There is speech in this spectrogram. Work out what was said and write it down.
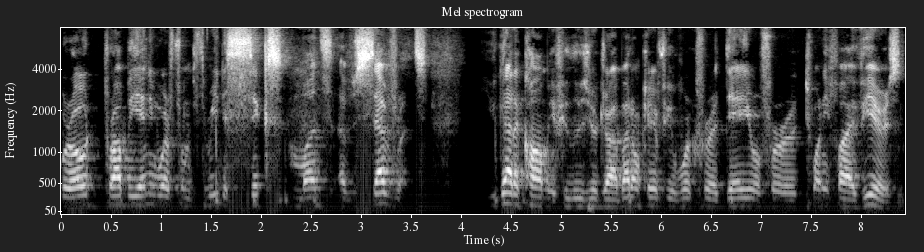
were owed probably anywhere from three to six months of severance. You got to call me if you lose your job. I don't care if you work for a day or for 25 years.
